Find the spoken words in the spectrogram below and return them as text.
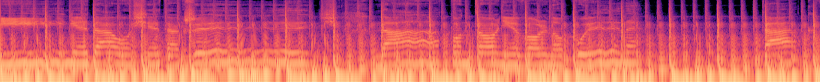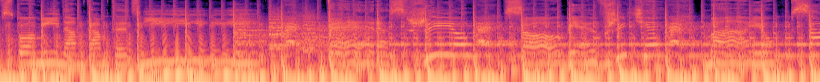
I nie dało się tak żyć. Na pontonie wolno płynę. Tak wspominam tamte dni. Teraz żyją sobie w życie Mają psa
